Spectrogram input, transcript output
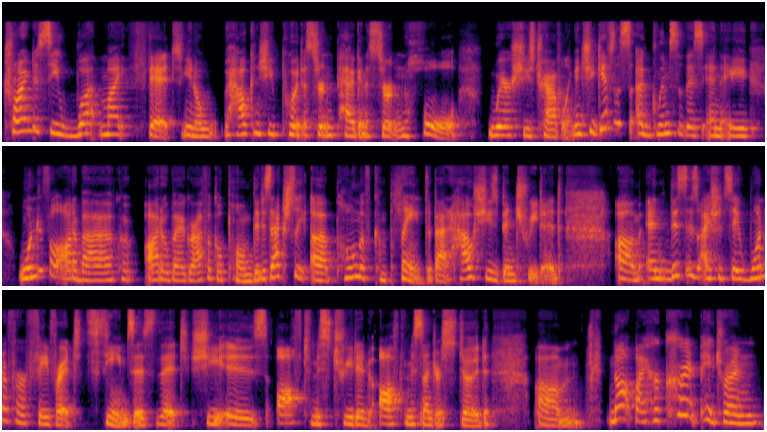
trying to see what might fit. You know, how can she put a certain peg in a certain hole where she's traveling? And she gives us a glimpse of this in a wonderful autobi- autobiographical poem that is actually a poem of complaint about how she's been treated. Um, and this is, I should say, one of her favorite themes is that she is oft mistreated, oft misunderstood, um, not by her current patron,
